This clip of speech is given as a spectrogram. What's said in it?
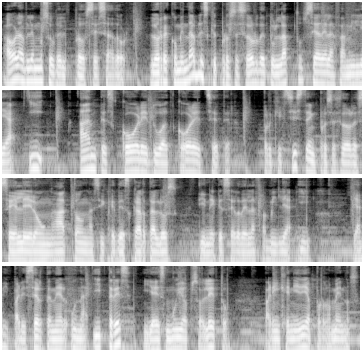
Ahora hablemos sobre el procesador. Lo recomendable es que el procesador de tu laptop sea de la familia i, antes Core, Dual Core, etc. Porque existen procesadores Celeron, Atom, así que descártalos, tiene que ser de la familia i y a mi parecer tener una i3 ya es muy obsoleto, para ingeniería por lo menos.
